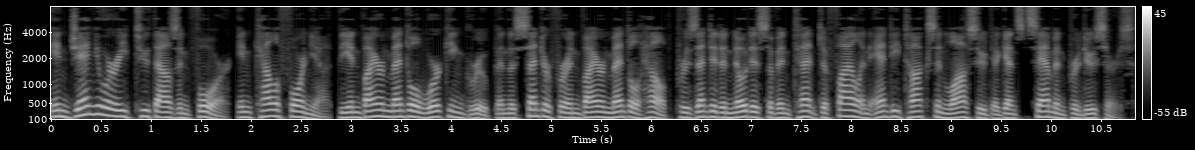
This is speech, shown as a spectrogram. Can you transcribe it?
In January 2004, in California, the Environmental Working Group and the Center for Environmental Health presented a notice of intent to file an anti-toxin lawsuit against salmon producers.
